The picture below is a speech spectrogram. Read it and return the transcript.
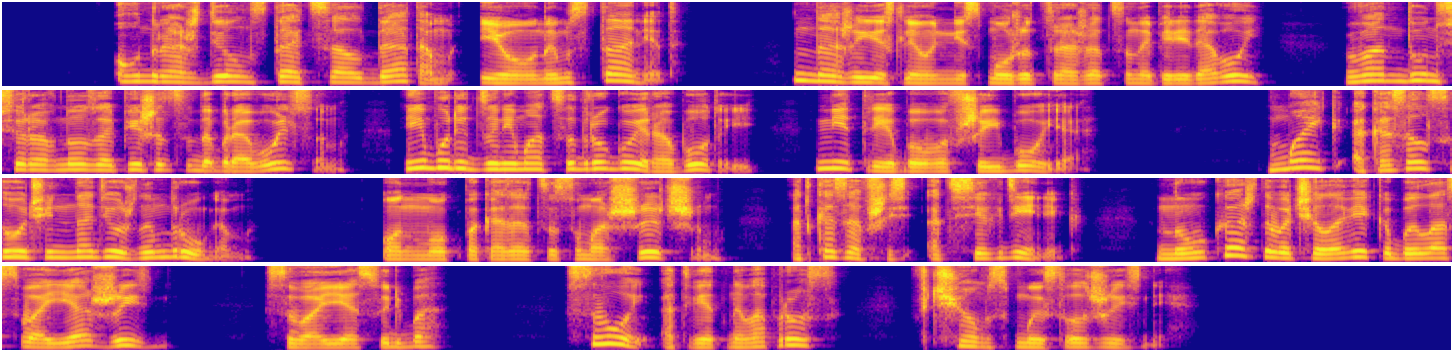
Он рожден стать солдатом, и он им станет. Даже если он не сможет сражаться на передовой, Ван Дун все равно запишется добровольцем и будет заниматься другой работой, не требовавшей боя. Майк оказался очень надежным другом. Он мог показаться сумасшедшим, отказавшись от всех денег, но у каждого человека была своя жизнь, своя судьба, свой ответ на вопрос, в чем смысл жизни.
